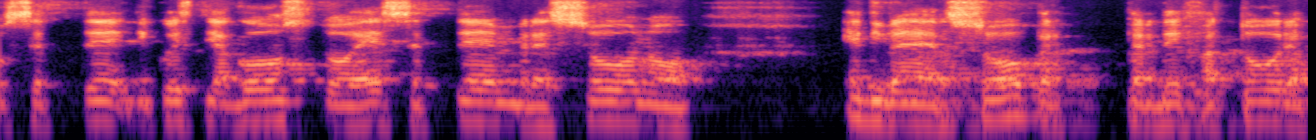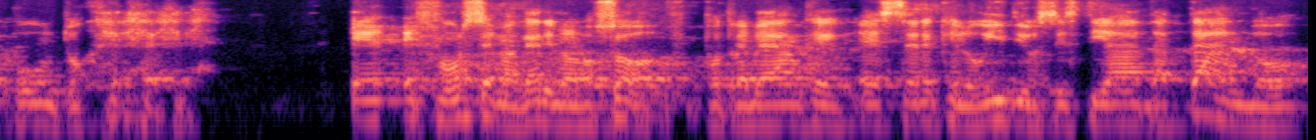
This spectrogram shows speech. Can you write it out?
sette, di questi agosto e settembre sono, è diverso per, per dei fattori appunto che... E, e, forse magari non lo so, potrebbe anche essere che l'oidio si stia adattando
